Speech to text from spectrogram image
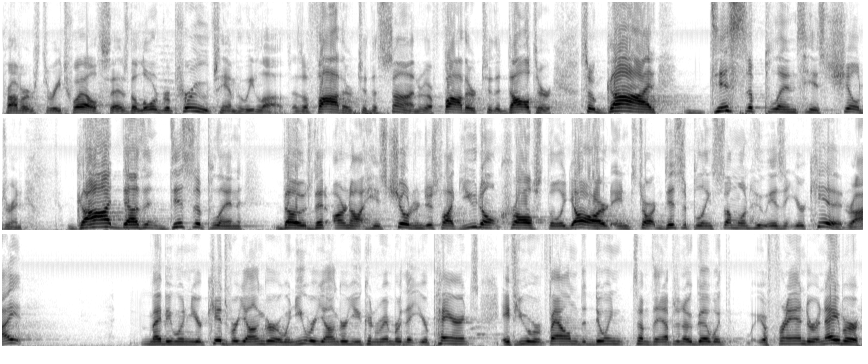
Proverbs 3:12 says, "The Lord reproves him who he loves, as a father to the son or a father to the daughter." So God disciplines his children. God doesn't discipline those that are not his children, just like you don't cross the yard and start disciplining someone who isn't your kid, right? Maybe when your kids were younger or when you were younger, you can remember that your parents, if you were found doing something up to no good with a friend or a neighbor,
